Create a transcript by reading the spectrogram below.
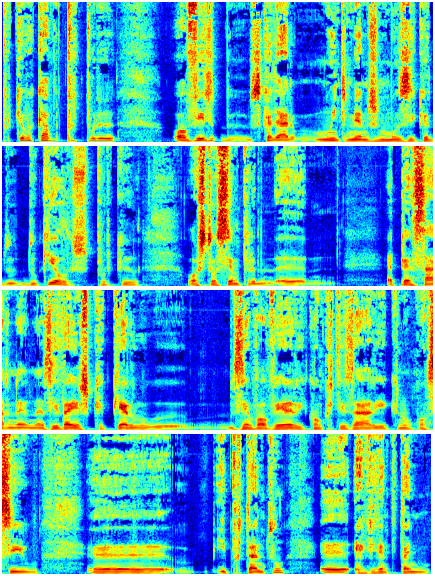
porque eu acabo por, por ouvir, se calhar, muito menos música do, do que eles, porque ou estou sempre. Uh, a pensar nas ideias que quero eh, desenvolver e concretizar e que não consigo. Eh, e, portanto, eh, é evidente que tenho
